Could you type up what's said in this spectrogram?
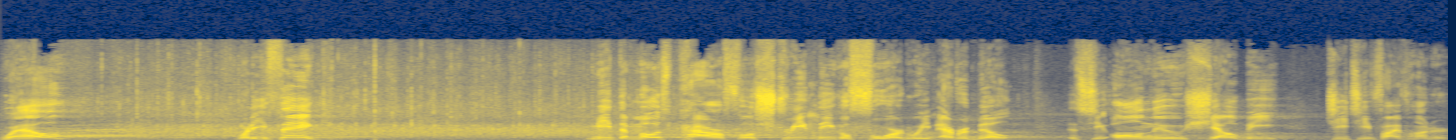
Well, what do you think? Meet the most powerful street legal Ford we've ever built. It's the all new Shelby GT500.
